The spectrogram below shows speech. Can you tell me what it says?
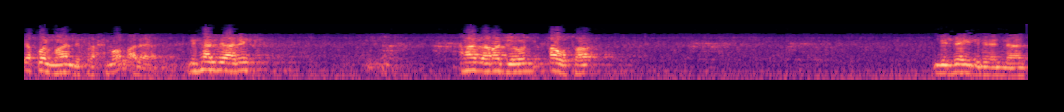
يقول المؤلف رحمه الله لا يضمن. مثال ذلك هذا رجل أوصى لزيد من الناس.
